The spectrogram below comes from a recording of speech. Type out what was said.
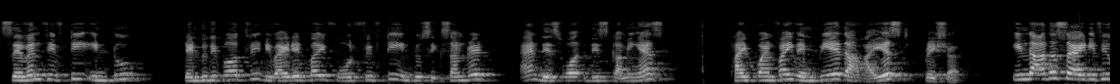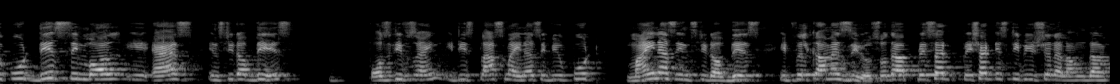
750 into 10 to the power 3 divided by 450 into 600 and this was this coming as 5.5 MPa the highest pressure. In the other side if you put this symbol as instead of this positive sign it is plus minus. If you put minus instead of this it will come as 0 so the pressure pressure distribution along the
